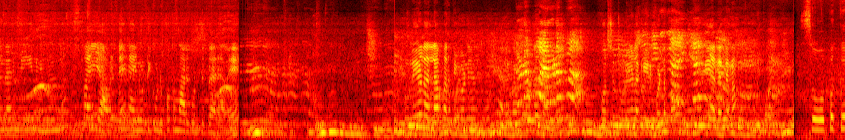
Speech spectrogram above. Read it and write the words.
എന്തായാലും മീൻ ഇതൊന്ന് ഫ്രൈ ആവട്ടെ. കൈനൂട്ടിക്ക് ഉടുപ്പൊക്കെ മാറി കൊടുത്തിട്ട് തരാവേ തുണികളെല്ലാം പറത്തിക്കൊണ്ട് ഞാൻ തുണി കുറച്ച് തുണികളൊക്കെ ഇരിപ്പുണ്ട്. അപ്പം തുണി അലക്കണം. സോപ്പൊക്കെ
